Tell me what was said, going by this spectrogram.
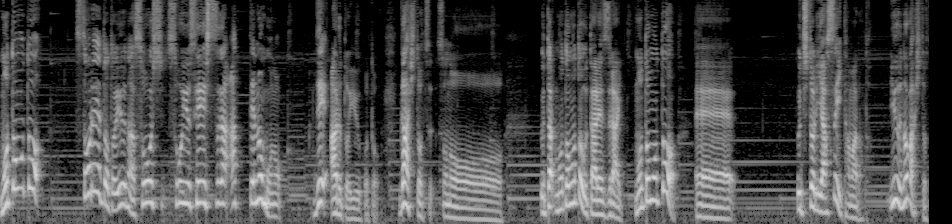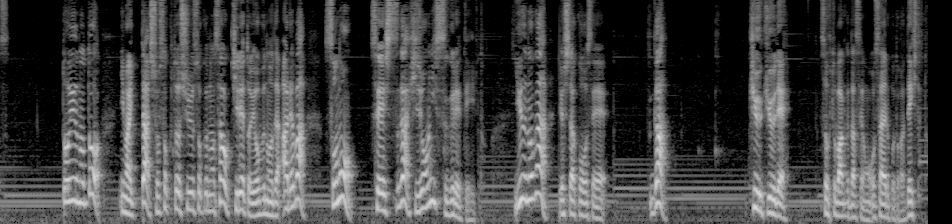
もともとストレートというのはそうしそういう性質があってのものであるということが一つ。そのもともと打たれづらい。もともとえ打ち取りやすい球だというのが一つ。というのと今言った初速と終速の差をキレと呼ぶのであればその性質が非常に優れていると。いうのが吉田康生が9球でソフトバンク打線を抑えることができたと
